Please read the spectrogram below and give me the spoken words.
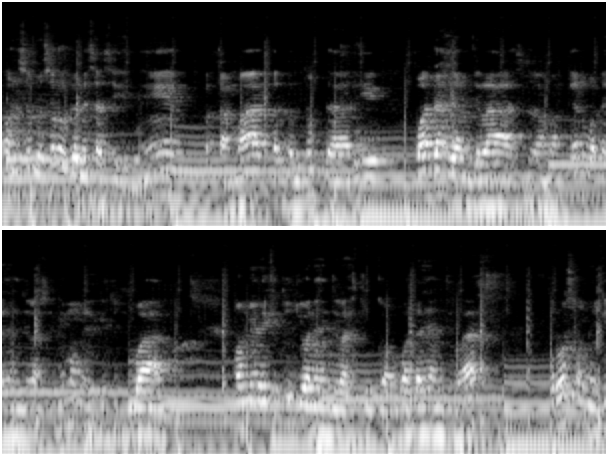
unsur-unsur organisasi ini pertama terbentuk dari wadah yang jelas. Dalam artian wadah yang jelas ini memiliki tujuan, memiliki tujuan yang jelas juga. Wadah yang jelas terus memiliki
